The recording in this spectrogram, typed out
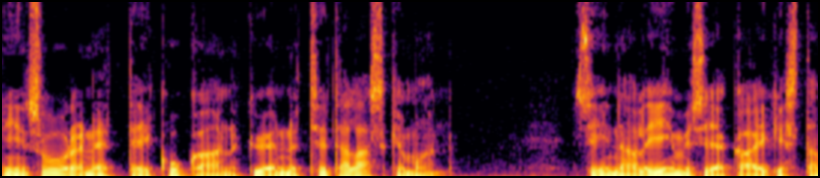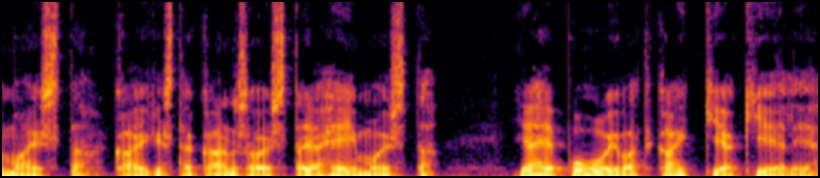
niin suuren ettei kukaan kyennyt sitä laskemaan. Siinä oli ihmisiä kaikista maista, kaikista kansoista ja heimoista, ja he puhuivat kaikkia kieliä.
